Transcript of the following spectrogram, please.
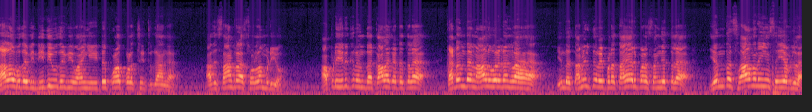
நல உதவி நிதி உதவி வாங்கிக்கிட்டு பொழப்பொழைச்சிட்டு இருக்காங்க. அது சான்றா சொல்ல முடியும். அப்படி இருக்கிற இந்த காலகட்டத்தில் கடந்த நாலு வருடங்களாக இந்த தமிழ் திரைப்பட தயாரிப்பாளர் சங்கத்தில் எந்த சாதனையும் செய்யவில்லை.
